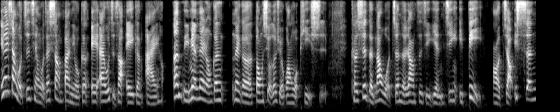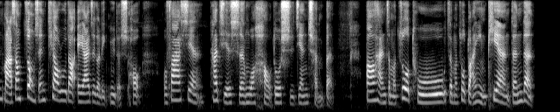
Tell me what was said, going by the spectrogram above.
因为像我之前我在上半年，我跟 AI，我只知道 A 跟 I，那里面内容跟那个东西，我都觉得关我屁事。可是等到我真的让自己眼睛一闭，哦，脚一伸，马上纵身跳入到 AI 这个领域的时候，我发现它节省我好多时间成本，包含怎么做图、怎么做短影片等等，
